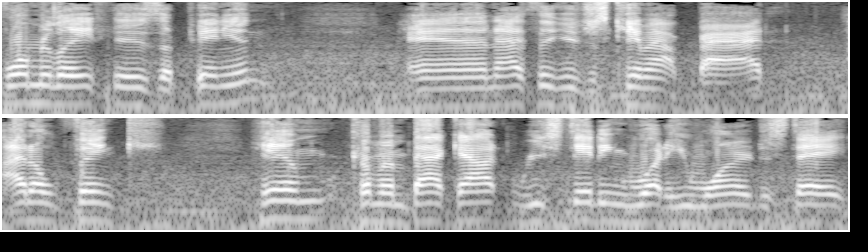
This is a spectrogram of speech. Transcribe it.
formulate his opinion, and I think it just came out bad. I don't think him coming back out restating what he wanted to say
